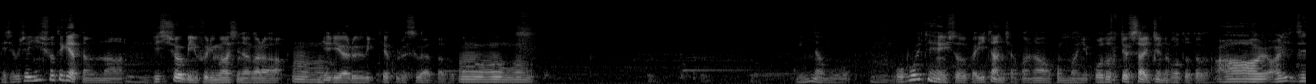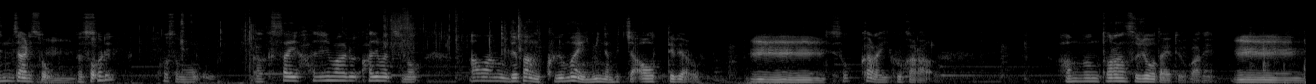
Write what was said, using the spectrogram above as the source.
めちゃくちゃ印象的やったもんな、ん。一升瓶振り回しながらうんうん。練り歩いてくる姿とか、うんうんうん。みんなもうん。う覚えてへん人とかいたんちゃうかなほんまに。踊ってる最中のこととか。あああり全然ありそう、うん。それこそもう学祭始まる始まってその泡の出番来る前にみんなめっちゃ煽ってるやろ。うんうん。でそっから行くから半分トランス状態というかね。うん。うん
